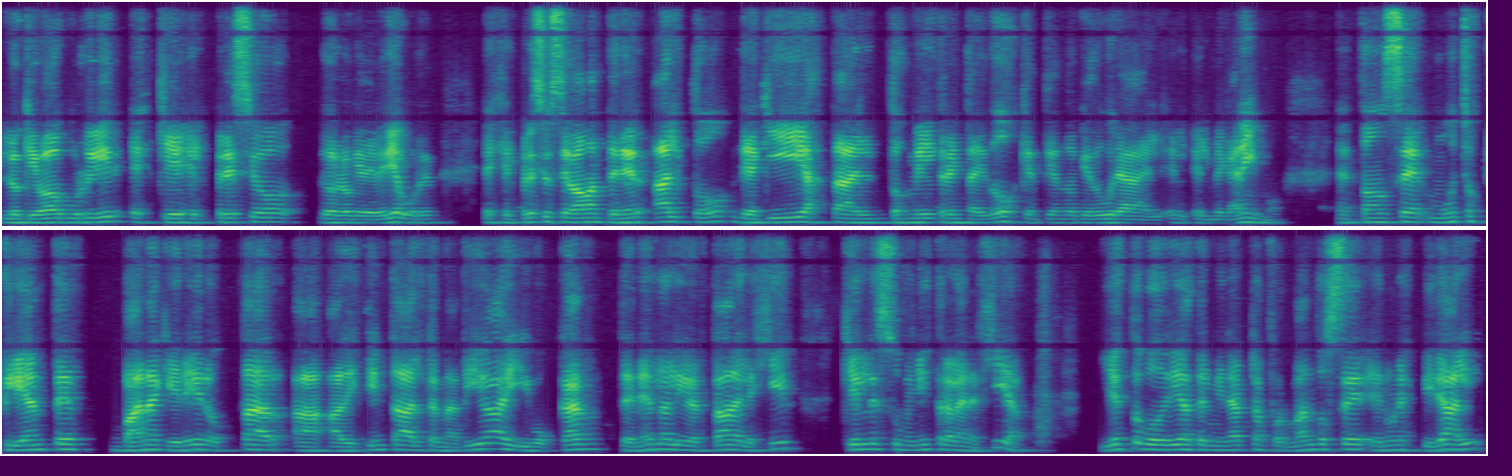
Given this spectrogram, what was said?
lo que va a ocurrir es que el precio, lo que debería ocurrir, es que el precio se va a mantener alto de aquí hasta el 2032, que entiendo que dura el, el, mecanismo. Entonces, muchos clientes van a querer optar a, distintas alternativas y buscar tener la libertad de elegir quién les suministra la energía. Y esto podría terminar transformándose en una espiral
